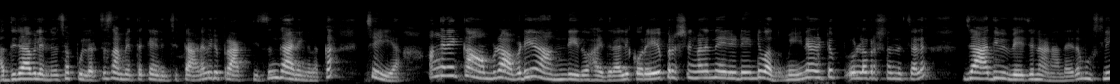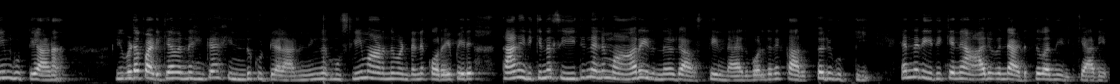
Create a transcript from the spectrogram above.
അതിരാവിലെ എന്ന് വെച്ചാൽ പുലർച്ചെ സമയത്തൊക്കെ എണീച്ചിട്ടാണ് ഇവർ പ്രാക്ടീസും കാര്യങ്ങളൊക്കെ ചെയ്യുക. അങ്ങനെയൊക്കെ ആകുമ്പോൾ അവിടെ എന്ത് ചെയ്തു? ഹൈദരാലി കുറേ പ്രശ്നങ്ങൾ നേരിടേണ്ടി വന്നു. മെയിനായിട്ട് ഉള്ള പ്രശ്നം എന്ന് വെച്ചാൽ ജാതി വിവേചനമാണ് അതായത് മുസ്ലിം കുട്ടിയാണ് ഇവിടെ പഠിക്കാൻ വരുന്ന എനിക്ക് ഹിന്ദു കുട്ടികളാണ്. നിങ്ങൾ മുസ്ലിം ആണെന്ന് പറഞ്ഞിട്ട് തന്നെ കുറേ പേര് താൻ ഇരിക്കുന്ന സീറ്റിൽ തന്നെ മാറിയിരുന്ന ഒരു അവസ്ഥ ഉണ്ടായത് അതുപോലെ തന്നെ കറുത്തൊരു കുട്ടി എന്ന രീതിക്ക് തന്നെ ആരും ഇവന്റെ അടുത്ത് വന്ന് ഇരിക്കാതെയും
